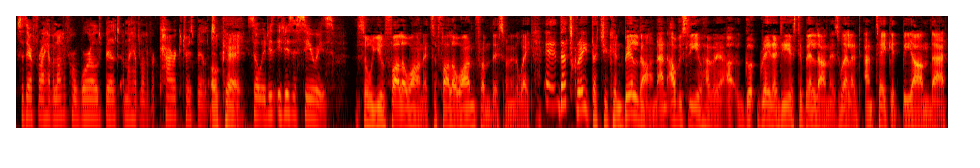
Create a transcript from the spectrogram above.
so therefore I have a lot of her world built, and I have a lot of her characters built. Okay, so it is it is a series. So you'll follow on. It's a follow on from this one in a way. Uh, that's great that you can build on, and obviously you have great ideas to build on as well, and, and take it beyond that.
